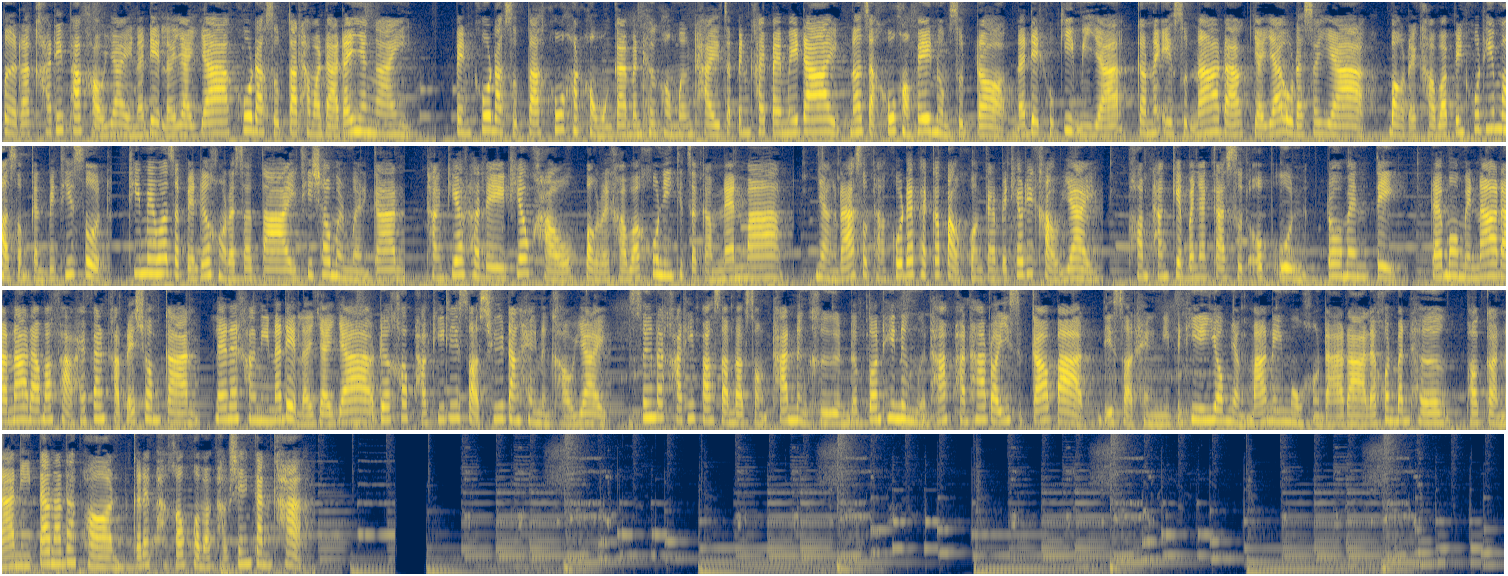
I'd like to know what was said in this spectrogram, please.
เปิดราคาที่พักเขาใหญ่ณเดชและยาย่าคู่รักซุปตาธรรมดาได้ยังไง เป็นคู่รักซุปตาคู่ฮอตของวงการบันเทิงของเมืองไทยจะเป็นใครไปไม่ได้ นอกจากคู่ของพระเอกหนุ่มสุดหล่อณเดชคุกิมิยะ กับนางเอกสุดน่ารักยาย่าอุรัสยา บอกเลยค่ะว่าเป็นคู่ที่เหมาะสมกันเป็นที่สุด ที่ไม่ว่าจะเป็นเรื่องของไลฟ์สไตล์ที่ชอบเหมือนเหมือนๆกัน ทั้งเที่ยวทะเลเที่ยวเขาบอกเลยค่ะว่าคู่นี้กิจกรรมแน่นมาก อย่างล่าสุดทั้งคู่ได้แพ็คกระเป๋าควงกันไปเที่ยวที่เขาใหญ่ พร้อมทั้งเก็บบรรยากาศสุดอบอุ่น โรแมนติก และโมเมนต์น่ารักน่ารักมาฝากให้แฟนคลับได้ชมกัน และในครั้งนี้ณเดชน์และยาย่าเลือกเข้าพักที่รีสอร์ทชื่อดังแห่งหนึ่งเขาใหญ่ ซึ่งราคาที่พักสำหรับ 2 ท่าน 1 คืน เริ่มต้นที่ 15,529 บาทรีสอร์ทแห่งนี้เป็นที่นิยมอย่างมากในหมู่ของดาราและคนบันเทิง พอก่อนหน้านี้แต้วนัทพรก็ได้พาครอบครัวมาพักเช่นกันค่ะ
